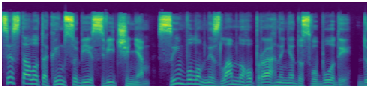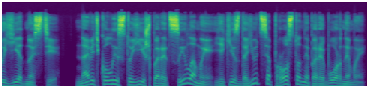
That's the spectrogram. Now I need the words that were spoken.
Це стало таким собі свідченням, символом незламного прагнення до свободи, до єдності, навіть коли стоїш перед силами, які здаються просто непереборними.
